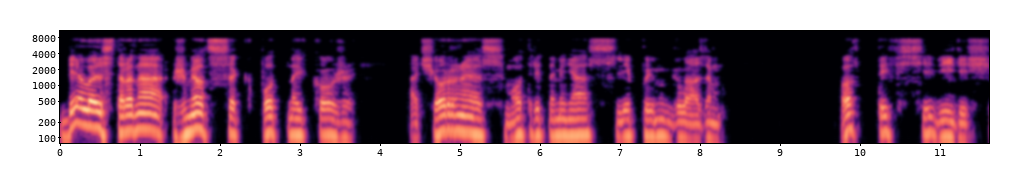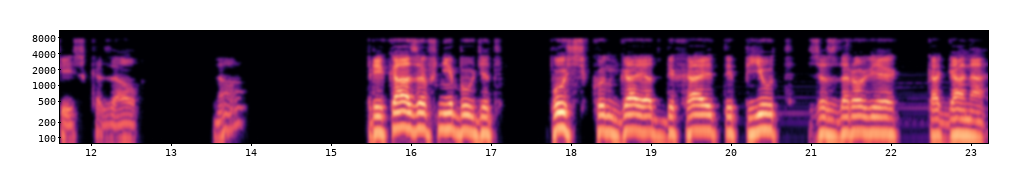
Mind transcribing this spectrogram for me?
Белая сторона жмется к потной коже, а черная смотрит на меня слепым глазом. Вот ты всевидящий, сказал. Но приказов не будет. Пусть Кунгай отдыхает и пьют за здоровье Кагана.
